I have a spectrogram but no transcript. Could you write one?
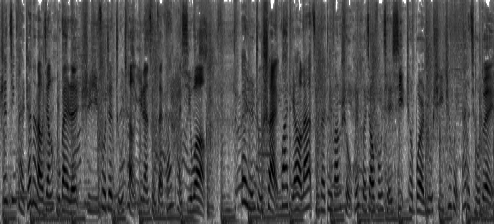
身经百战的老江湖拜仁示意坐镇主场依然存在翻盘希望。拜仁主帅瓜迪奥拉曾在对方首回合交锋前夕称波尔图是一支伟大的球队，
